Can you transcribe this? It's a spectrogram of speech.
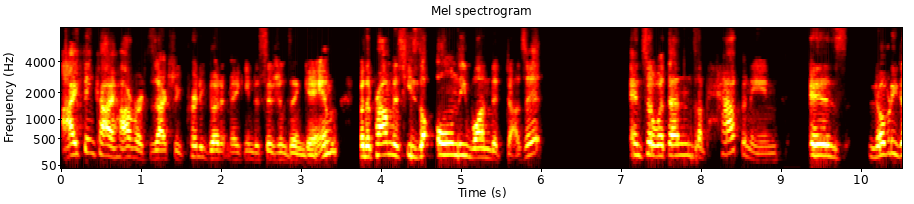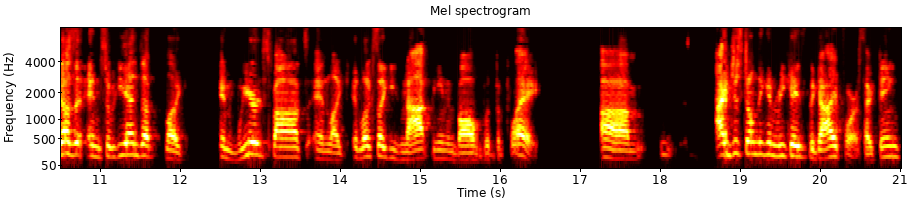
I think Kai Havertz is actually pretty good at making decisions in game, but the problem is he's the only one that does it and so what ends up happening is nobody does it. And so he ends up like in weird spots and like it looks like he's not being involved with the play. Um, I just don't think Enrique's the guy for us. I think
